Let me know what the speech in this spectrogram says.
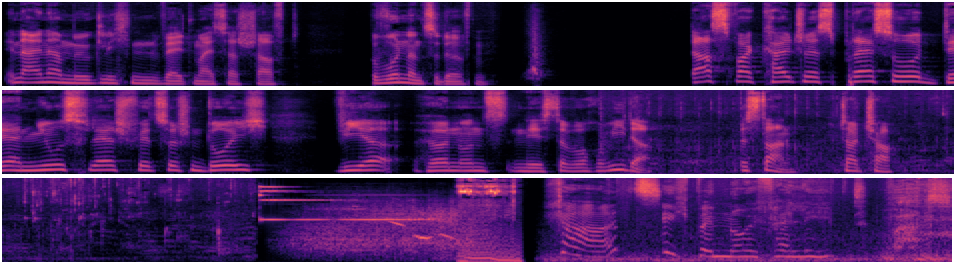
in einer möglichen Weltmeisterschaft bewundern zu dürfen. Das war Calcio Espresso, der Newsflash für zwischendurch. Wir hören uns nächste Woche wieder. Bis dann. Ciao, ciao. Schatz, ich bin neu verliebt. Was?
